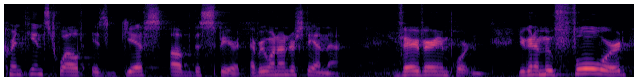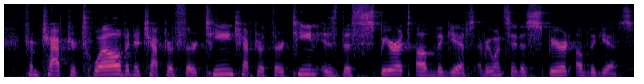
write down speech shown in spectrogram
Corinthians 12 is gifts of the Spirit. Everyone understand that? Very, very important. You're going to move forward from chapter 12 into chapter 13. Chapter 13 is the spirit of the gifts. Everyone say the spirit of the gifts.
